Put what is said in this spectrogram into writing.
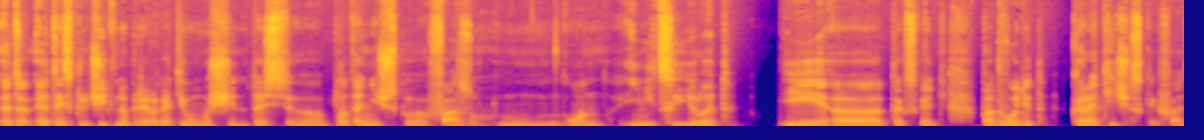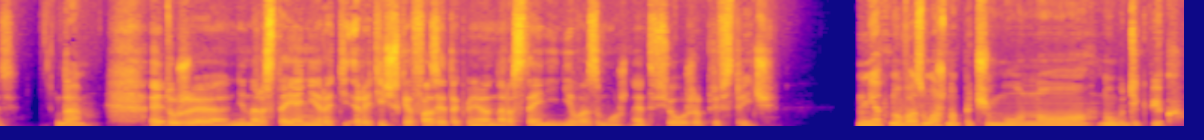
это, это исключительно прерогатива мужчины. То есть э, платоническую фазу он инициирует и, э, так сказать, подводит к эротической фазе. Да. Это уже не на расстоянии, эротическая фаза, я так понимаю, на расстоянии невозможно. Это все уже при встрече. Нет, ну, возможно, почему, но, ну, дикпик,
